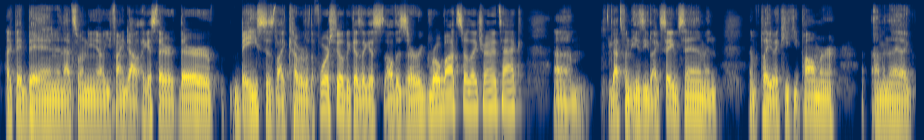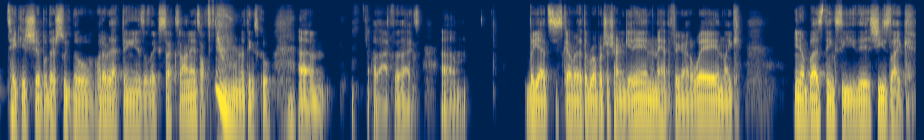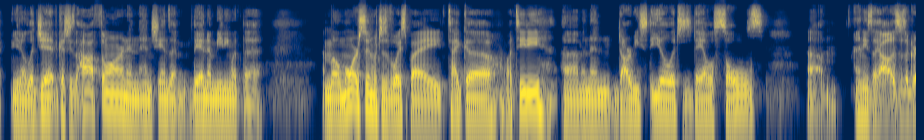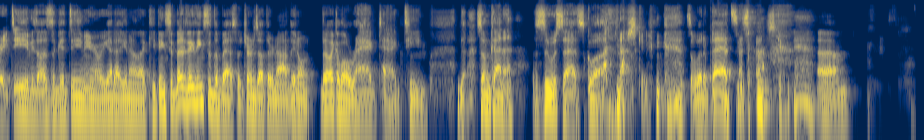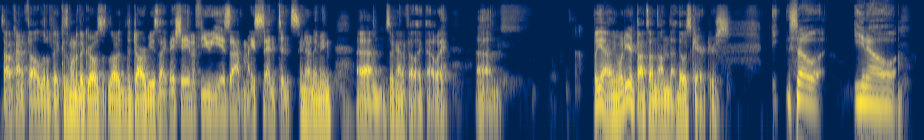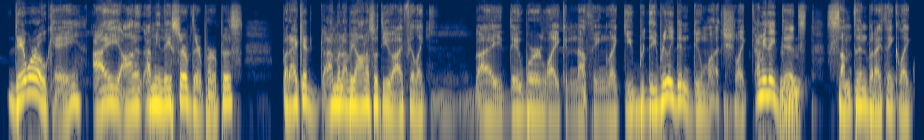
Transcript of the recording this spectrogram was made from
like they've been, and that's when you know you find out. I guess their their base is like covered with a force field because I guess all the Zurg robots are like trying to attack. Um, that's when Izzy like saves him and and played by Keke Palmer. Um, and then they like take his ship with their sweet little whatever that thing is. It like sucks on it. It's all that thing's cool. Um, I like. Um, but yeah, it's discovered that the robots are trying to get in, and they have to figure out a way. And like, you know, Buzz thinks he that she's like you know legit because she's the Hawthorne, and and she ends up they end up meeting with the Mo Morrison, which is voiced by Taika Waititi, um, and then Darby Steele, which is Dale Soules. Um, and he's like, "Oh, this is a great team." He's like, "This is a good team here. We gotta, you know, like he thinks that they thinks it's the best, but it turns out they're not. They don't. They're like a little ragtag team, The- some kind of Suicide Squad. no, I'm just kidding. so what a patsies. I'm just kidding. Um, so I kind of felt a little bit because one of the girls, or the Darby, is like, they shave a few years off my sentence. You know what I mean? Um, so it kind of felt like that way. Um, but yeah, I mean, what are your thoughts on on that, those characters? so you know they were okay i honest i mean they served their purpose but i could i'm gonna be honest with you i feel like i they were like nothing like you they really didn't do much like i mean they did Mhm. something but i think like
